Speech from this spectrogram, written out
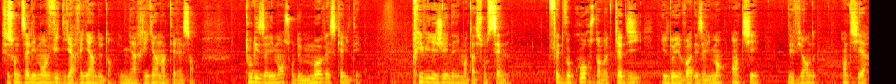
Ce sont des aliments vides, il n'y a rien dedans, il n'y a rien d'intéressant. Tous les aliments sont de mauvaise qualité. Privilégiez une alimentation saine. Faites vos courses dans votre caddie, il doit y avoir des aliments entiers, des viandes entières,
